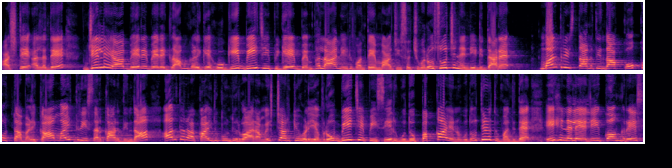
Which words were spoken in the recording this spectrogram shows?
ಅಷ್ಟೇ ಅಲ್ಲದೆ ಜಿಲ್ಲೆಯ ಬೇರೆ ಬೇರೆ ಗ್ರಾಮಗಳಿಗೆ ಹೋಗಿ ಬಿಜೆಪಿಗೆ ಬೆಂಬಲ ನೀಡುವಂತೆ ಮಾಜಿ ಸಚಿವರು ಸೂಚನೆ ನೀಡಿದ್ದಾರೆ. ಮಂತ್ರಿ ಸ್ಥಾನದಿಂದ ಕೊಟ್ಟ ಬಳಿಕ ಮೈತ್ರಿ ಸರ್ಕಾರದಿಂದ ಅಂತರ ಕಾಯ್ದುಕೊಂಡಿರುವ ರಮೇಶ್ ಜಾರಕಿಹೊಳಿ ಅವರು ಬಿಜೆಪಿ ಸೇರುವುದು ಪಕ್ಕಾ ಎನ್ನುವುದು ತಿಳಿದು ಬಂದಿದೆ. ಈ ಹಿನ್ನೆಲೆಯಲ್ಲಿ ಕಾಂಗ್ರೆಸ್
